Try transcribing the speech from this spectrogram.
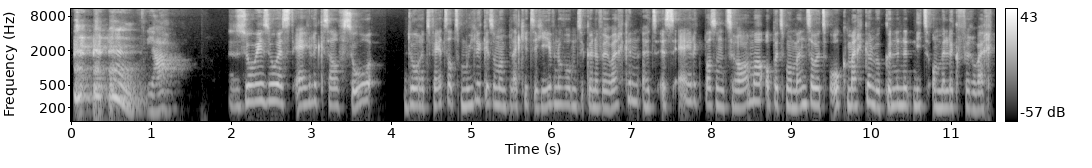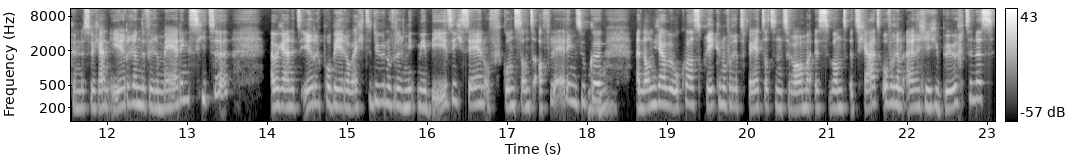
ja. Sowieso is het eigenlijk zelfs zo, door het feit dat het moeilijk is om een plekje te geven of om te kunnen verwerken, het is eigenlijk pas een trauma op het moment dat we het ook merken, we kunnen het niet onmiddellijk verwerken. Dus we gaan eerder in de vermijding schieten en we gaan het eerder proberen weg te duwen of er niet mee bezig zijn of constant afleiding zoeken. Mhm. En dan gaan we ook wel spreken over het feit dat het een trauma is, want het gaat over een erge gebeurtenis.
